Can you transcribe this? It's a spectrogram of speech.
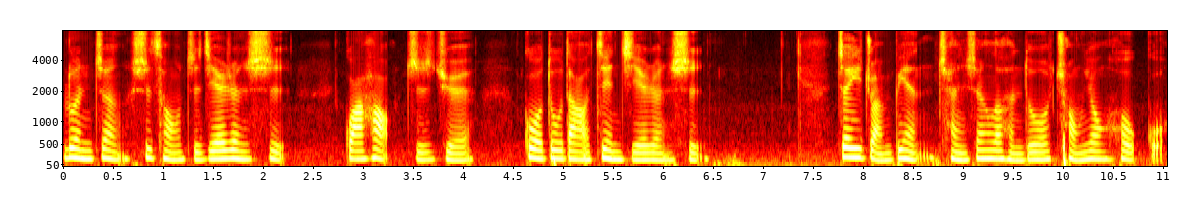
论证是从直接认识、挂号、直觉过渡到间接认识，这一转变产生了很多重用后果。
